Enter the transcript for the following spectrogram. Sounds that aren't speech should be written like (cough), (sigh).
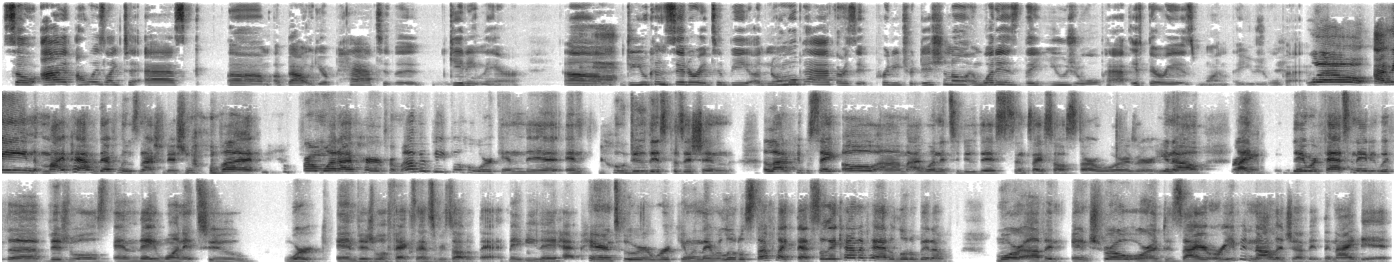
So I always like to ask um, about your path to the getting there. Um, uh-huh. Do you consider it to be a normal path or is it pretty traditional? And what is the usual path, if there is one, a usual path? Well, I mean, my path definitely was not traditional, (laughs) but from what I've heard from other people who work in the and who do this position, a lot of people say, "Oh, um, I wanted to do this since I saw Star Wars," or you know, right. like they were fascinated with the visuals and they wanted to work in visual effects as a result of that. Maybe they mm-hmm. had parents who were working when they were little, stuff like that. So they kind of had a little bit of more of an intro or a desire or even knowledge of it than I did.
